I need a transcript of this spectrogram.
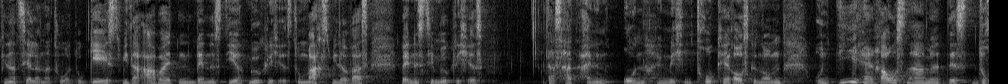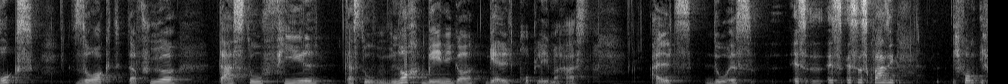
finanzielle Natur. Du gehst wieder arbeiten, wenn es dir möglich ist. Du machst wieder was, wenn es dir möglich ist das hat einen unheimlichen Druck herausgenommen und die Herausnahme des Drucks sorgt dafür, dass du viel, dass du noch weniger Geldprobleme hast, als du es, es, es, es ist quasi, ich, ich,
